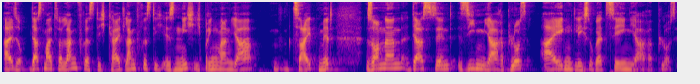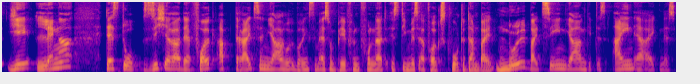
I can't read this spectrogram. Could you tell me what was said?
also, das mal zur Langfristigkeit. Langfristig ist nicht, ich bringe mal ein Jahr Zeit mit, sondern das sind sieben Jahre plus, eigentlich sogar zehn Jahre plus. Je länger, desto sicherer der Erfolg. Ab 13 Jahre übrigens im S&P 500 ist die Misserfolgsquote dann bei null. Bei zehn Jahren gibt es ein Ereignis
